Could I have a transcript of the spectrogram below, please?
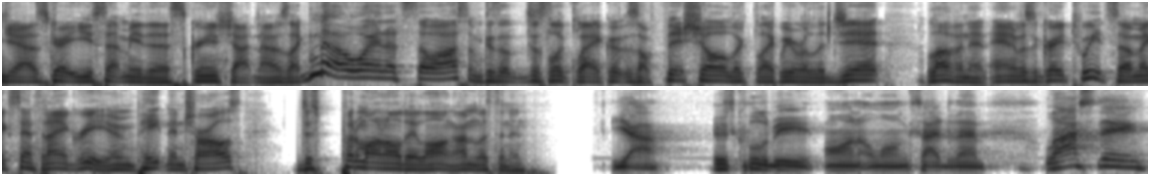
Yeah, it's great. You sent me the screenshot, and I was like, "No way, that's so awesome!" Because it just looked like it was official. It looked like we were legit, loving it, and it was a great tweet. So it makes sense, and I agree. I mean, Peyton and Charles, just put them on all day long. I'm listening. Yeah, it was cool to be on alongside of them. Last thing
